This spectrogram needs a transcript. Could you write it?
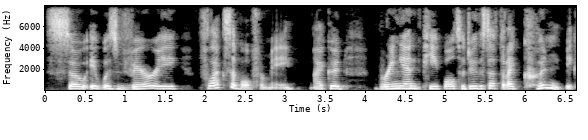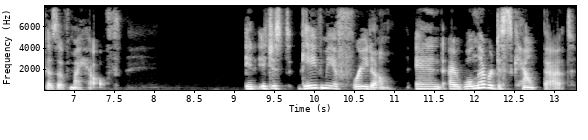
So it was very flexible for me. I could bring in people to do the stuff that I couldn't because of my health it, it just gave me a freedom. And I will never discount that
